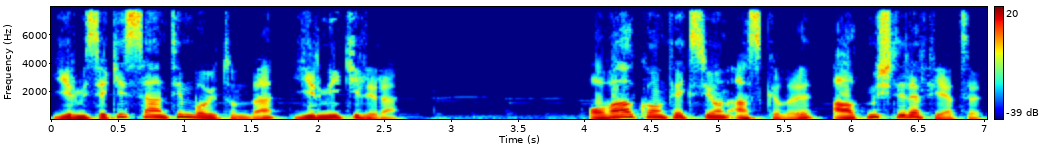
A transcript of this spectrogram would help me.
28 santim boyutunda, 22 lira. Oval konfeksiyon askılı, 60 lira fiyatı.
